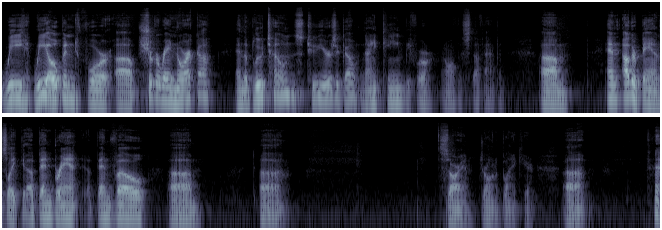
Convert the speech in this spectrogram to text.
we we opened for uh, Sugar Ray Norcia and the Blue Tones two years ago, 19 before all this stuff happened, um, and other bands like uh, Ben Brandt, uh, Ben Vo. Um, uh, sorry, I'm drawing a blank here. Uh,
